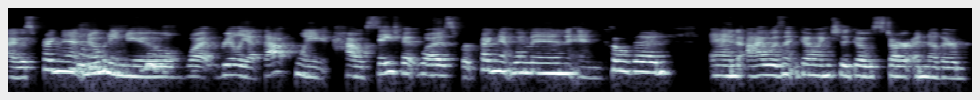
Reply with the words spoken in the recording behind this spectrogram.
I was pregnant. Nobody knew what really at that point how safe it was for pregnant women and COVID. And I wasn't going to go start another,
